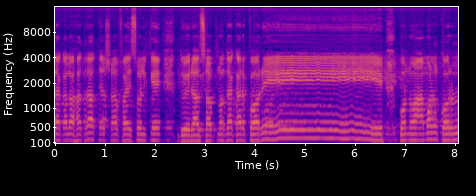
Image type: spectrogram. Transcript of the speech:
দেখাল হাজরাতে সাফাইসুলকে দুই রাত স্বপ্ন দেখার পরে কোনো আমল করল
